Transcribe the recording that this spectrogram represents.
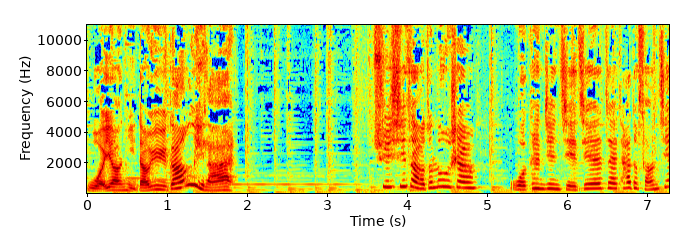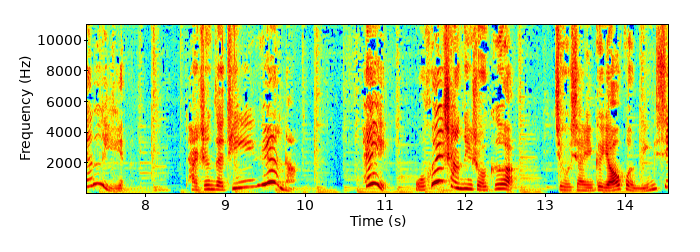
我要你到浴缸里来。去洗澡的路上。我看见姐姐在她的房间里，她正在听音乐呢。嘿，我会唱那首歌，就像一个摇滚明星。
